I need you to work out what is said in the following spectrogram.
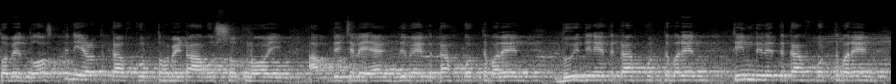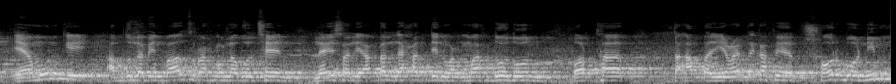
তবে দশ দিন এতেকাফ করতে হবে এটা আবশ্যক নয়। আপনি ছেলে একদিনও এতেকাফ করতে পারেন, দুই দিন এতেকাফ করতে পারেন, তিন দিন এতেকাফ করতে পারেন। এমনকি আবদুল্লাহ বিন বাস রহমুল্লাহ বলছেন, লাইস আলী আকাল্লা হাদ্দিন মাহদুদুন। অর্থাৎ তা আপনার এতেকাফের সর্বনিম্ন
